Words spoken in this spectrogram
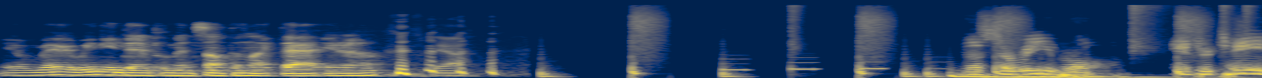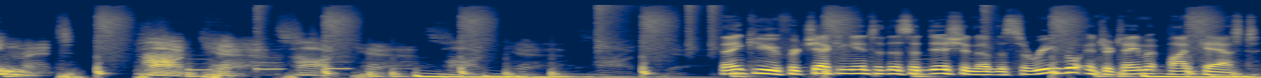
You know, maybe we need to implement something like that. You know. Yeah. The Cerebral Entertainment Podcast. Podcast. Podcast. Podcast. Thank you for checking into this edition of the Cerebral Entertainment Podcast.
